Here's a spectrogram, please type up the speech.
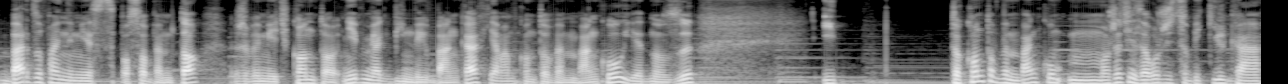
Bardzo fajnym jest sposobem to, żeby mieć konto, nie wiem jak w innych bankach, ja mam konto w banku, jedno z i to konto w banku możecie założyć sobie kilka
